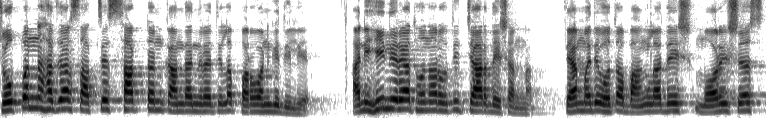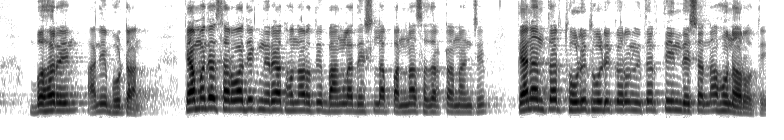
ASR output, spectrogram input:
चोपन्न हजार सातशे साठ टन कांदा निर्यातीला परवानगी दिली आहे आणि ही निर्यात होणार होती चार देशांना. त्यामध्ये होता बांगलादेश मॉरिशस बहरीन आणि भूटान. त्यामध्ये सर्वाधिक निर्यात होणार होती बांगलादेशला पन्नास हजार टनांची. त्यानंतर थोडी थोडी करून इतर तीन देशांना होणार होती.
